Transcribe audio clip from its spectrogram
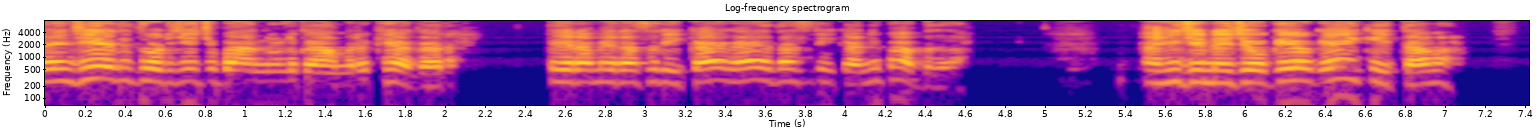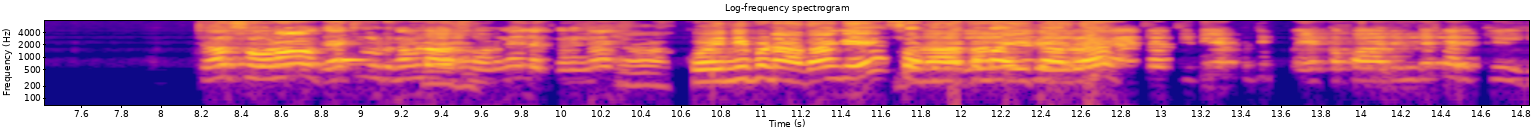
ਭੈਣ ਜੀ ਇਹਦੀ ਥੋੜੀ ਜਿਹੀ ਜ਼ੁਬਾਨ ਨੂੰ ਲਗਾਮ ਰੱਖਿਆ ਕਰ। ਤੇਰਾ ਮੇਰਾ ਸਰੀਕਾ ਹੈਗਾ ਇਹਦਾ ਸਰੀਕਾ ਨਹੀਂ ਫੱਬਦਾ ਅਸੀਂ ਜਿੰਨੇ ਜੋਗੇ ਹੋ ਗਏ ਅਸੀਂ ਕੀਤਾ ਵਾ। ਚੱਲ ਸੋਹਣਾ ਹੋ ਗਿਆ ਚੂੜੀਆਂ ਬਣਾ ਸੋਹਣੀਆਂ ਲੱਗਣੀਆਂ ਹਾਂ, ਕੋਈ ਨਹੀਂ ਬਣਾ ਦਾਂਗੇ। ਸੋਨਾ ਕਮਾਈ ਕਰ। ਲੈ ਚਾਚੀ ਦੀ ਇੱਕ ਦੀ ਇੱਕ ਪਾ ਦਿੰਦੇ ਫਿਰ ਕੀ?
